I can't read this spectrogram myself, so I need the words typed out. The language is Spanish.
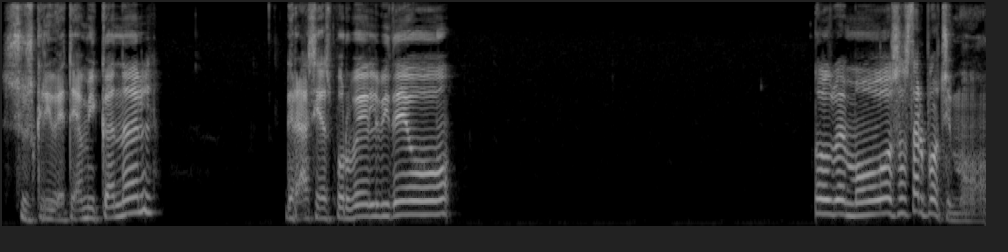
Suscríbete a mi canal. Gracias por ver el video. Nos vemos hasta el próximo.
